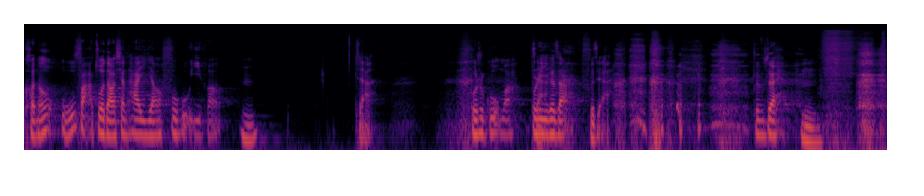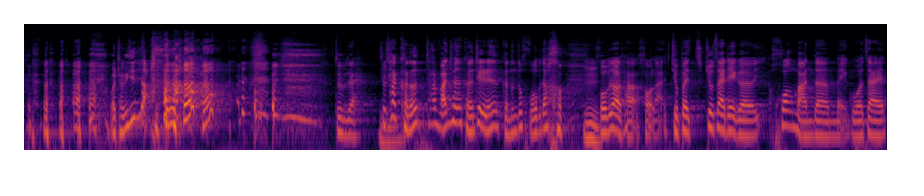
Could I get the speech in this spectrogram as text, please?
可能无法做到像他一样复古一方，嗯，假不是古吗？不是一个字儿，富甲。对不对？嗯 我诚心的，对不对？就是他可能，他完全可能这个人可能都活不到，嗯活不到他后来就被就在这个荒蛮的美国，在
